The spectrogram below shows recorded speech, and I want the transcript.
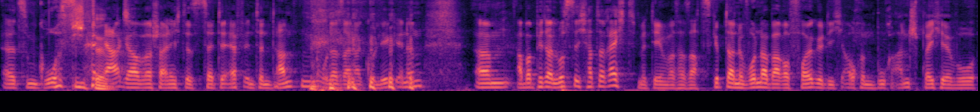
äh, zum großen Stimmt. Ärger wahrscheinlich des ZDF-Intendanten oder seiner KollegInnen. ähm, aber Peter Lustig hatte recht mit dem, was er sagt. Es gibt da eine wunderbare Folge, die ich auch im Buch anspreche, wo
